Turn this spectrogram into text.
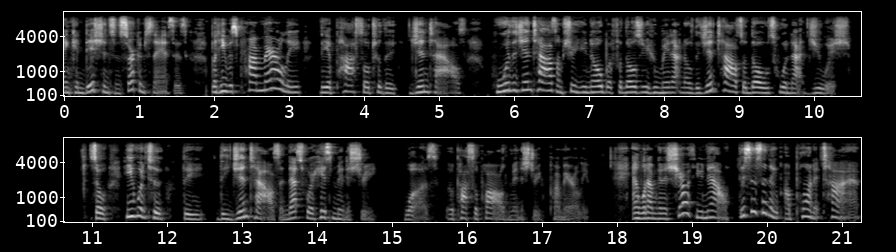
and conditions and circumstances, but he was primarily the apostle to the Gentiles. Who are the Gentiles? I'm sure you know, but for those of you who may not know, the Gentiles are those who are not Jewish. So he went to the the Gentiles, and that's where his ministry was, Apostle Paul's ministry primarily. And what I'm going to share with you now, this is an appointed time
